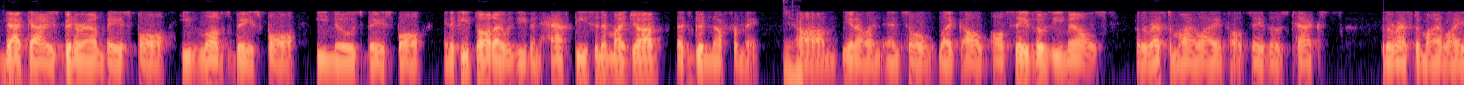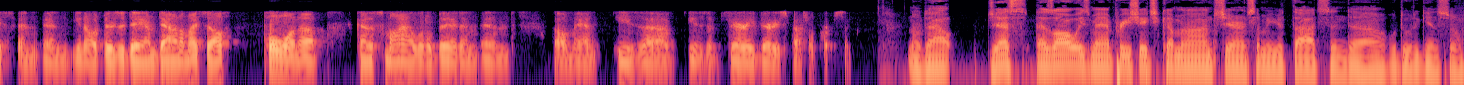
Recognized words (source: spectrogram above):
that guy has been around baseball. He loves baseball. He knows baseball. And if he thought I was even half decent at my job, that's good enough for me. Yeah. Um, you know, and, and so like I'll I'll save those emails for the rest of my life. I'll save those texts for the rest of my life. And and you know, if there's a day I'm down on myself, pull one up, kind of smile a little bit, and and oh man, he's uh he's a very very special person. No doubt. Jess, as always, man, appreciate you coming on, sharing some of your thoughts, and uh, we'll do it again soon.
